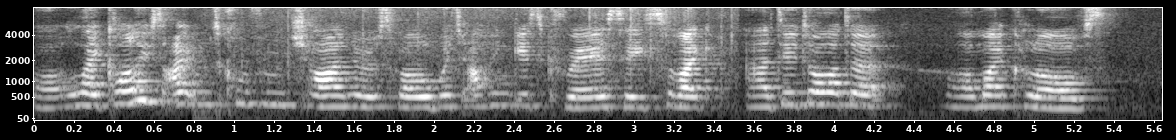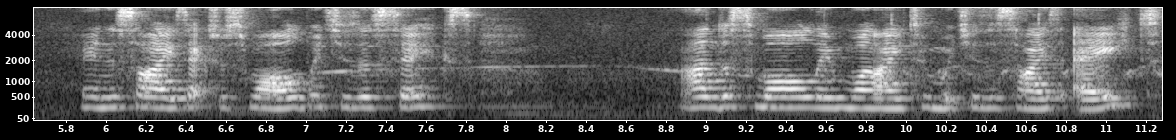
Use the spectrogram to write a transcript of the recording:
like all these items come from China as well, which I think is crazy. So like I did order all my clothes in a size extra small, which is a 6, and a small in one item, which is a size 8.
